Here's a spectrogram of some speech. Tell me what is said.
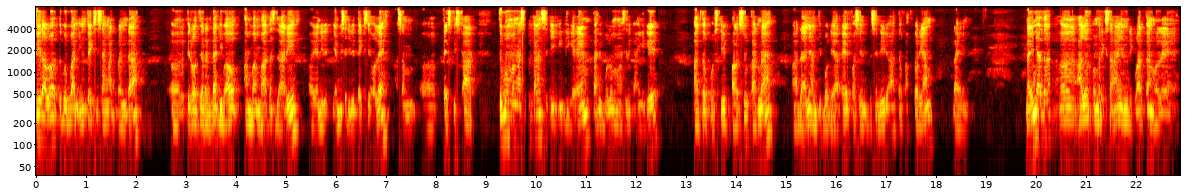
viral load beban infeksi sangat rendah, uh, viral load rendah di bawah ambang batas dari uh, yang, yang bisa dideteksi oleh asam uh, tes PCR. Tubuh menghasilkan sedikit IgM tapi belum menghasilkan IgG atau positif palsu karena adanya antibodi RF pasien itu sendiri atau faktor yang lain. Nah ini adalah uh, alur pemeriksaan yang dikeluarkan oleh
